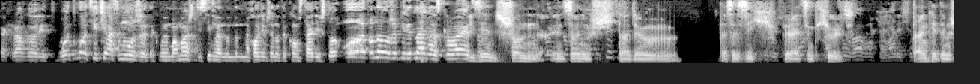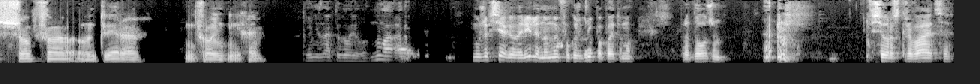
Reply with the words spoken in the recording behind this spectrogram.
как Рав говорит, вот вот сейчас мы уже, так мы мамаш действительно на- находимся на таком стадии, что вот оно уже перед нами Wir раскрывается. sind schon in so einem Stadium, dass es sich bereits enthüllt. Danke dem Schöpfer und Lehrer und Freunden Lichaim. Я не знаю, кто говорил. Ну, а- а Мы уже все говорили, но мы фокус-группа, поэтому продолжим. Все раскрывается,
